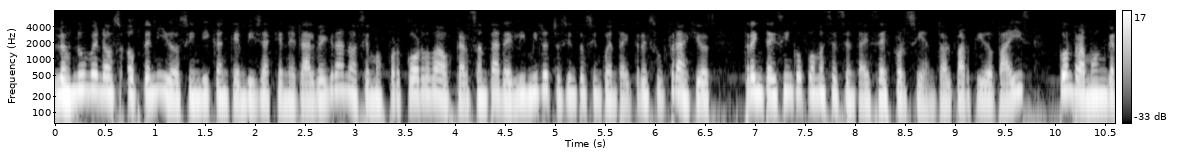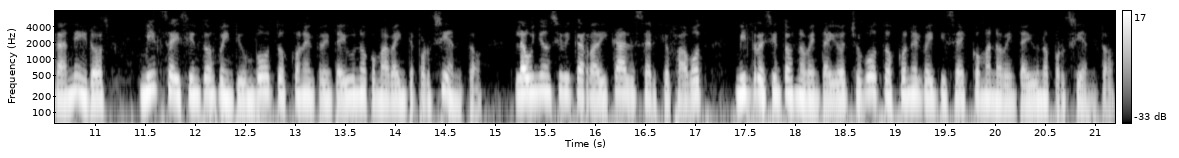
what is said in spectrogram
Los números obtenidos indican que en Villa General Belgrano hacemos por Córdoba Oscar Santarelli 1.853 sufragios, 35,66%. Al Partido País con Ramón Graneros 1.621 votos con el 31,20%. La Unión Cívica Radical Sergio Favot 1.398 votos con el 26,91%.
